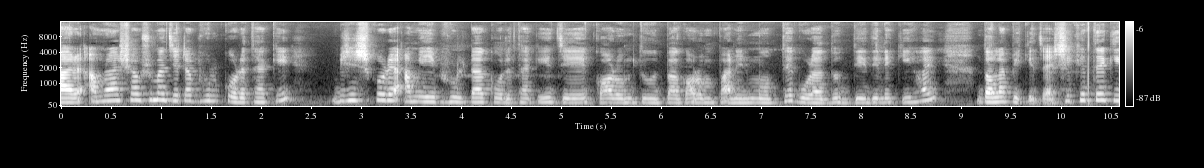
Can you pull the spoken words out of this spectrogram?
আর আমরা সবসময় যেটা ভুল করে থাকি বিশেষ করে আমি এই ভুলটা করে থাকি যে গরম দুধ বা গরম পানির মধ্যে গুঁড়া দুধ দিয়ে দিলে কি হয়? দলা পেকে যায়। সেক্ষেত্রে কি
